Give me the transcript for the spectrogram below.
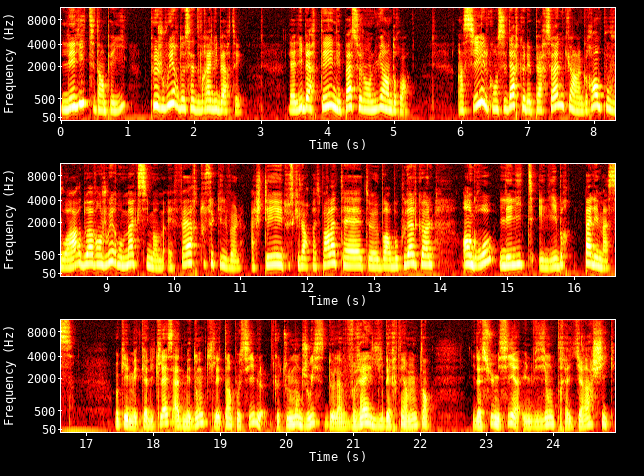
l'élite d'un pays, peut jouir de cette vraie liberté. La liberté n'est pas selon lui un droit. Ainsi, il considère que les personnes qui ont un grand pouvoir doivent en jouir au maximum et faire tout ce qu'ils veulent, acheter tout ce qui leur passe par la tête, euh, boire beaucoup d'alcool. En gros, l'élite est libre, pas les masses. Ok, mais Caliclès admet donc qu'il est impossible que tout le monde jouisse de la vraie liberté en même temps. Il assume ici une vision très hiérarchique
